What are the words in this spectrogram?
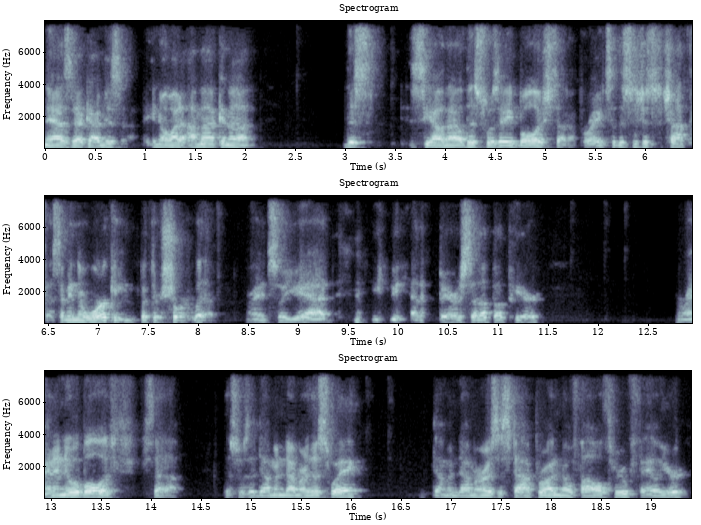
NASDAQ, I'm just, you know what, I'm not gonna, this, see how now this was a bullish setup, right? So this is just a chop fest. I mean, they're working, but they're short lived, right? So you had, you had a bear setup up here. Ran into a bullish setup. This was a dumb and dumber this way. Dumb and dumber is a stop run, no follow through, failure,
